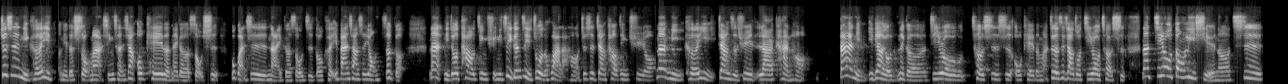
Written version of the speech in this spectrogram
就是你可以你的手嘛形成像 OK 的那个手势，不管是哪一个手指都可以，一般上是用这个。那你就套进去，你自己跟自己做的话啦，哈，就是这样套进去哦。那你可以这样子去拉看哈。当然，你一定要有那个肌肉测试是 OK 的嘛？这个是叫做肌肉测试。那肌肉动力学呢，是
